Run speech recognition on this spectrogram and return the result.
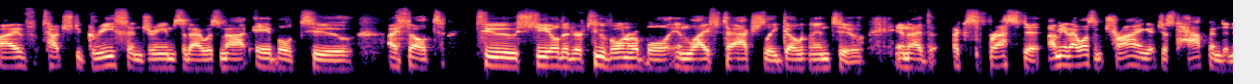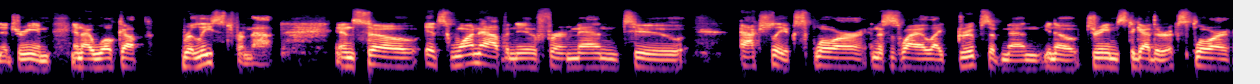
I've touched grief in dreams that I was not able to, I felt too shielded or too vulnerable in life to actually go into. And I've expressed it. I mean, I wasn't trying, it just happened in a dream. And I woke up released from that. And so it's one avenue for men to actually explore and this is why i like groups of men you know dreams together explore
